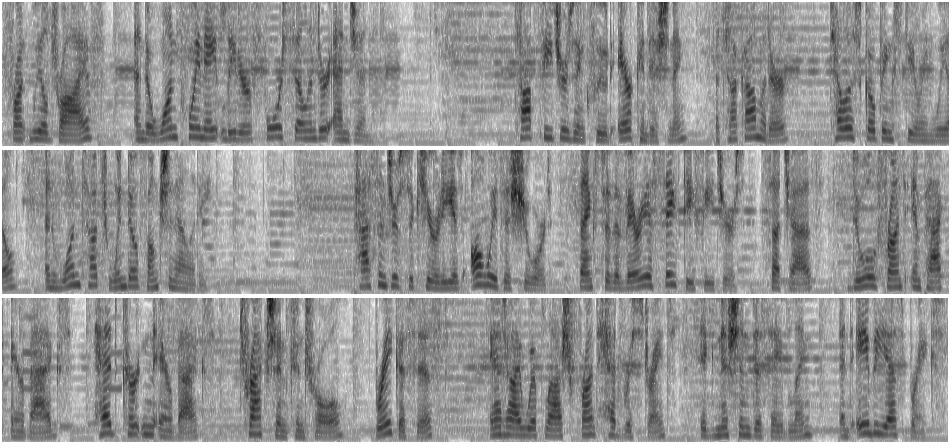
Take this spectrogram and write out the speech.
front-wheel drive, and a 1.8-liter four-cylinder engine. Top features include air conditioning, a tachometer, telescoping steering wheel, and one-touch window functionality. Passenger security is always assured thanks to the various safety features such as dual front impact airbags, head curtain airbags, traction control, brake assist, anti-whiplash front head restraints, ignition disabling, and ABS brakes.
